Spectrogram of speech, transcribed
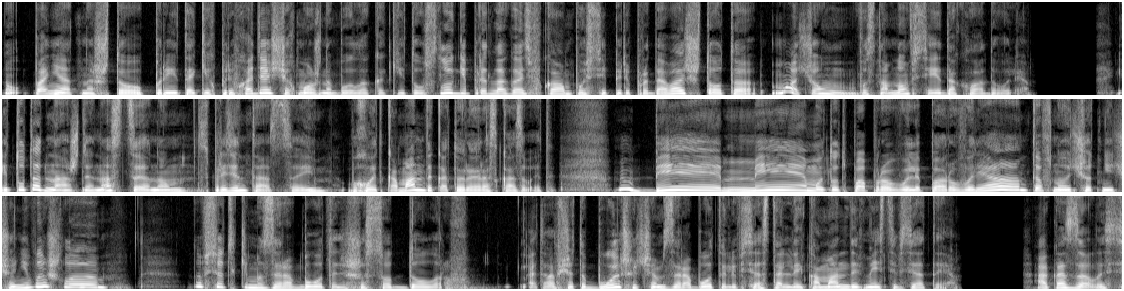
Ну, понятно, что при таких приходящих можно было какие-то услуги предлагать в кампусе, перепродавать что-то, ну, о чем в основном все и докладывали. И тут однажды на сцену с презентацией выходит команда, которая рассказывает, «Ну, бе, ме, мы тут попробовали пару вариантов, но что-то ничего не вышло. Но все-таки мы заработали 600 долларов. Это вообще-то больше, чем заработали все остальные команды вместе взятые. Оказалось,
